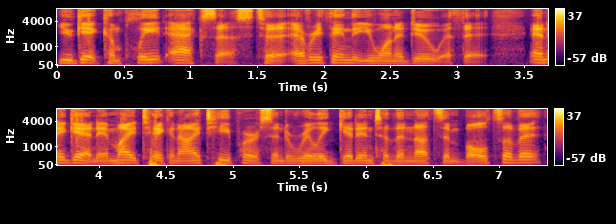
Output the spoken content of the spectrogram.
you get complete access to everything that you want to do with it. And again, it might take an IT person to really get into the nuts and bolts of it,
